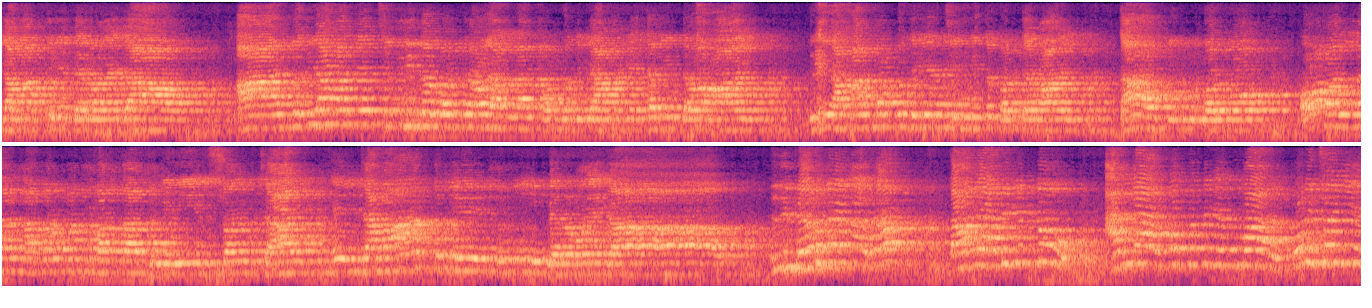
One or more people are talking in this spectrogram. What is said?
জামাত থেকে বের হয়ে যাও আর যদি আমাকে চিহ্নিত করতে হয় আল্লাহর পক্ষ থেকে আমাকে জানিয়ে দেওয়া হয় যদি আমার পক্ষ থেকে চিহ্নিত করতে হয় তাও কিন্তু করব ও আল্লাহ নাফরমান বান্দা তুমি নিশ্চয় চাই এই জামাত থেকে তুমি বের হয়ে যাও যদি বের হয়ে না যাও তাহলে আমি কিন্তু আল্লাহর পক্ষ থেকে তোমার পরিচয় নিয়ে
